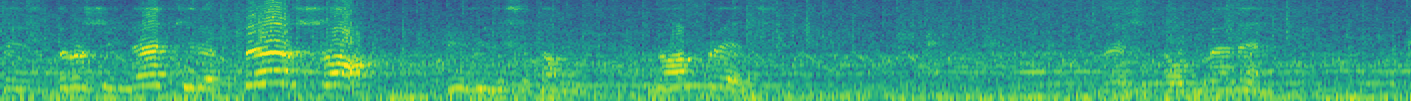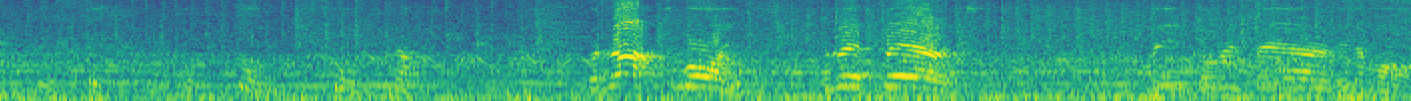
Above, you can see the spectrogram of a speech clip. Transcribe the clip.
te, izdrži neki repair shop! U, vidi se tamo, napred. Vezite od mene. Tu, tu, tu, tu, tu, da. Brat moj! Repaired! auto repair, idemo,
